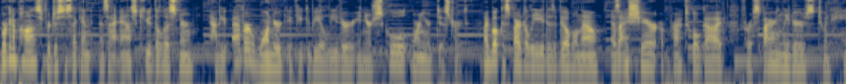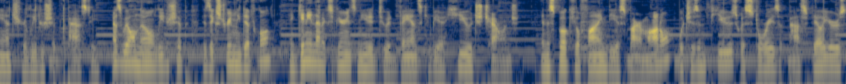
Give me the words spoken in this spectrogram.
We're going to pause for just a second as I ask you, the listener, have you ever wondered if you could be a leader in your school or in your district? My book, Aspire to Lead, is available now as I share a practical guide for aspiring leaders to enhance your leadership capacity. As we all know, leadership is extremely difficult, and getting that experience needed to advance can be a huge challenge. In this book, you'll find the Aspire model, which is infused with stories of past failures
